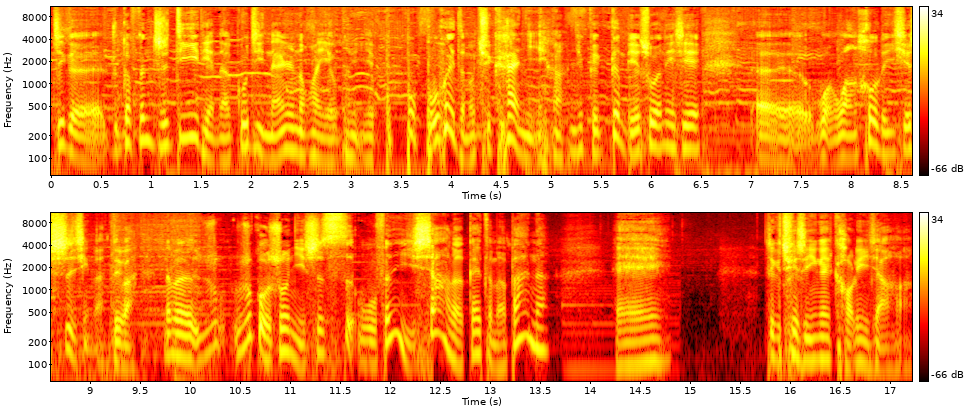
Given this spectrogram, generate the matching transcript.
这个这个分值低一点的，估计男人的话也也不不不会怎么去看你哈。你更更别说那些，呃，往往后的一些事情了，对吧？那么如如果说你是四五分以下了，该怎么办呢？哎，这个确实应该考虑一下哈。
